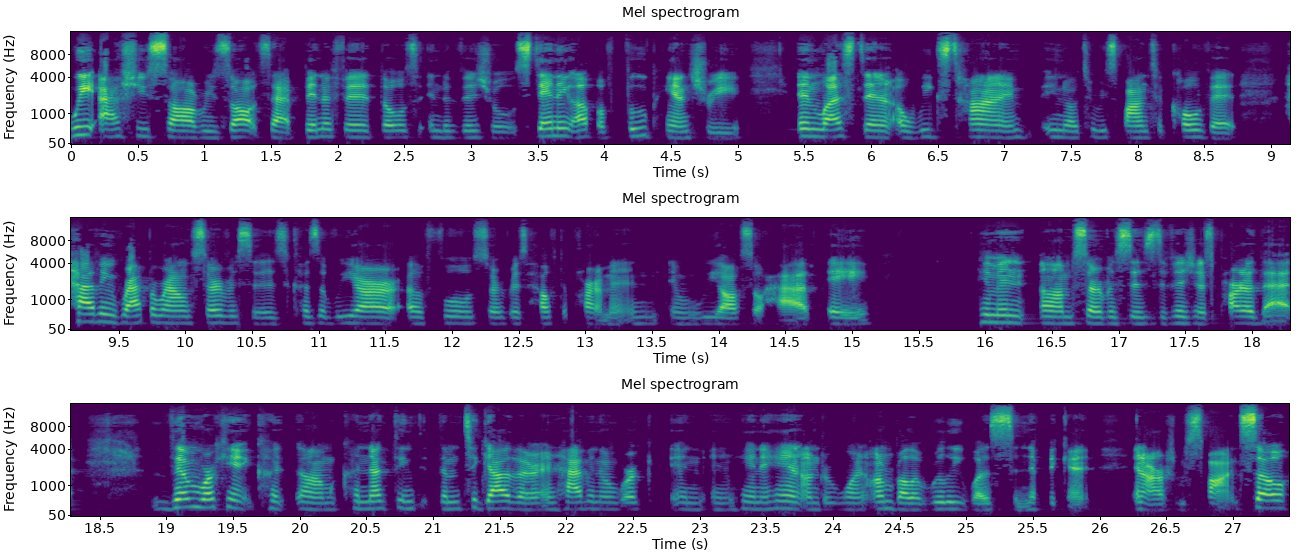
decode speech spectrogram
We actually saw results that benefited those individuals. Standing up a food pantry in less than a week's time, you know, to respond to COVID, having wraparound services because we are a full service health department and, and we also have a Human um, Services Division as part of that. Them working, um, connecting them together and having them work in, in hand in hand under one umbrella really was significant in our response. So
